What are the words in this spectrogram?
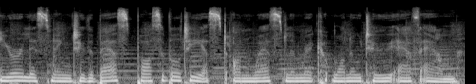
You're listening to the best possible taste on West Limerick 102 FM.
